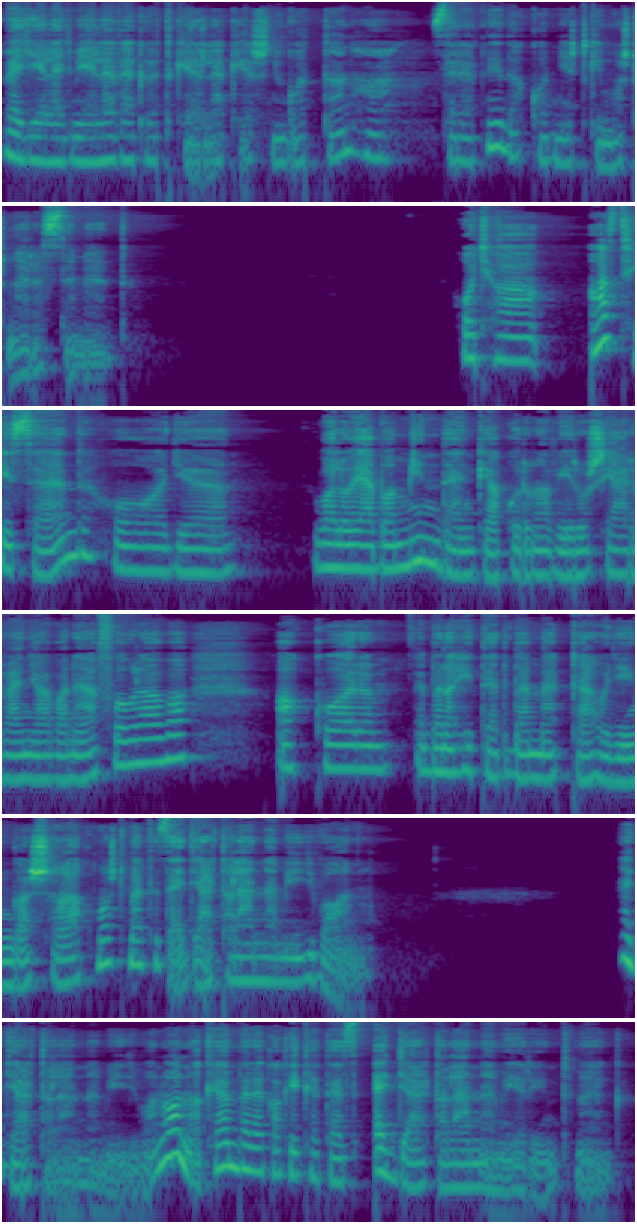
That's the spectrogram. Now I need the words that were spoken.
Vegyél egy mély levegőt, kérlek, és nyugodtan, ha szeretnéd, akkor nyisd ki most már a szemed. Hogyha azt hiszed, hogy valójában mindenki a koronavírus járványjal van elfoglalva, akkor ebben a hitedben meg kell, hogy ingassalak most, mert ez egyáltalán nem így van. Egyáltalán nem így van. Vannak emberek, akiket ez egyáltalán nem érint meg.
